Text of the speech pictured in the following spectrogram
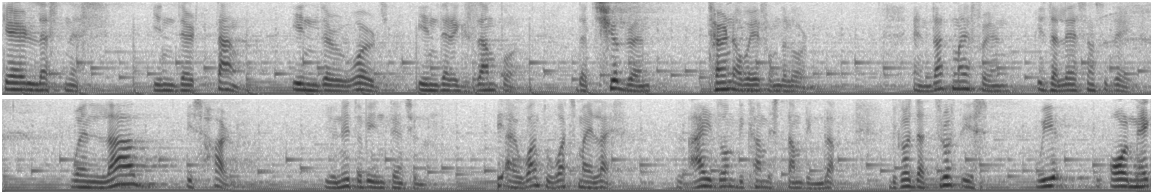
carelessness in their tongue, in their words, in their example, the children turn away from the Lord. And that, my friend, is the lesson today. When love is hard, you need to be intentional. I want to watch my life. I don't become a stumbling block. Because the truth is, we all make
